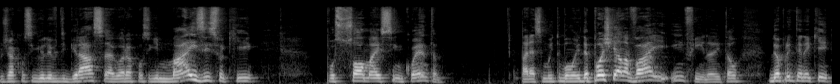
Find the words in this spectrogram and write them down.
já consegui o livro de graça, agora eu consegui mais isso aqui por só mais 50. Parece muito bom. E depois que ela vai, enfim, né? Então, deu para entender que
